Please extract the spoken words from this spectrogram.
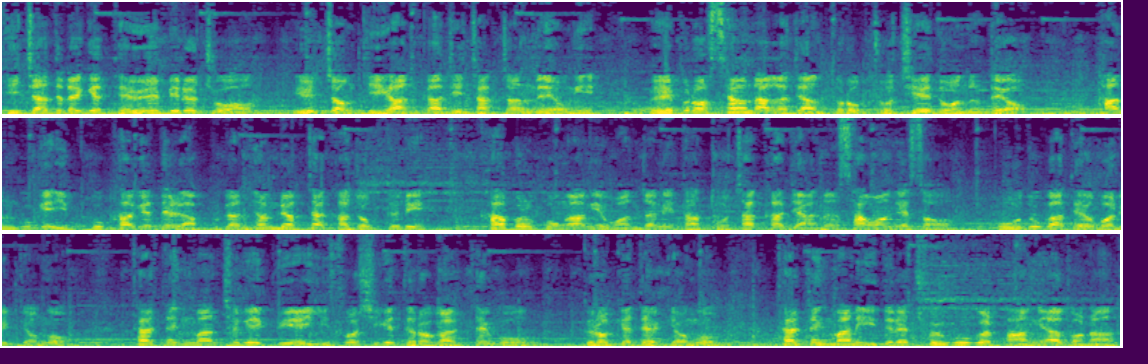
기자들에게 대회비를 주어 일정 기간까지 작전 내용이 외부로 새어나가지 않도록 조치해두었는데요. 한국에 입국하게 될 아프간 협력자 가족들이 카불 공항에 완전히 다 도착하지 않은 상황에서 보도가 되어버릴 경우 탈땡만 측의 귀에 이 소식이 들어갈 테고 그렇게 될 경우 탈땡만이 이들의 출국을 방해하거나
